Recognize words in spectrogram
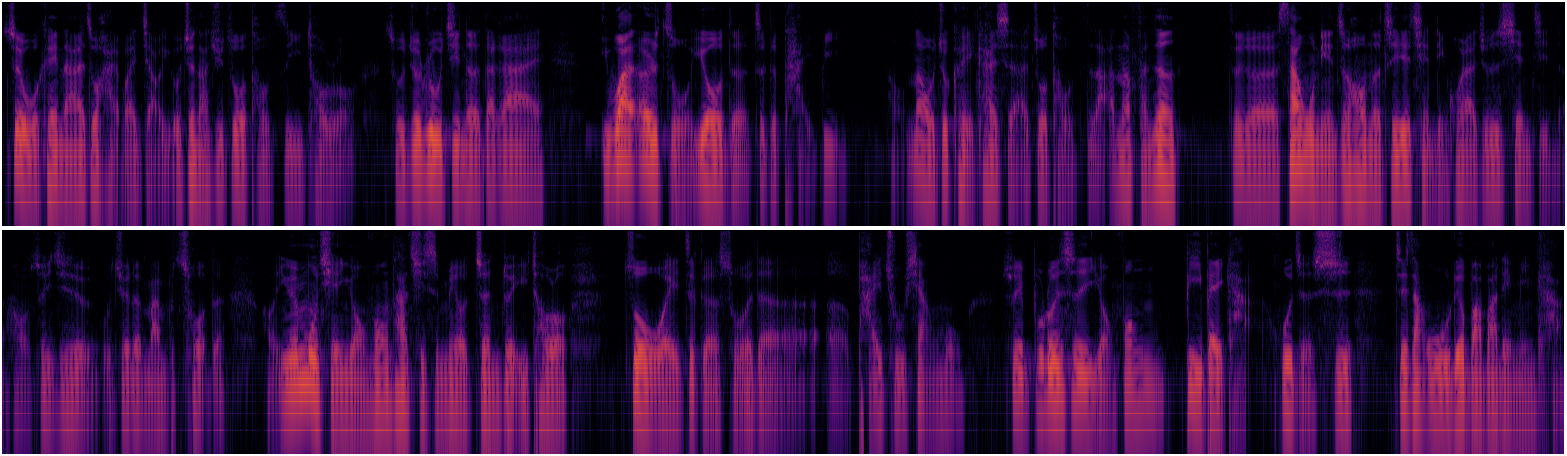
所以我可以拿来做海外交易，我就拿去做投资 eToro，所以我就入金了大概一万二左右的这个台币。好，那我就可以开始来做投资啦。那反正这个三五年之后呢，这些钱领回来就是现金的。好，所以其实我觉得蛮不错的。好，因为目前永丰它其实没有针对 eToro 作为这个所谓的呃排除项目。所以不论是永丰必备卡，或者是这张五五六八八联名卡，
